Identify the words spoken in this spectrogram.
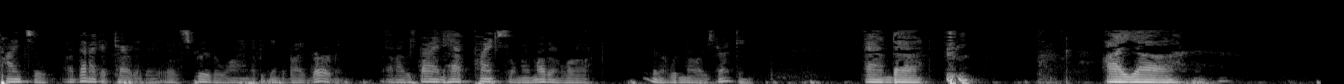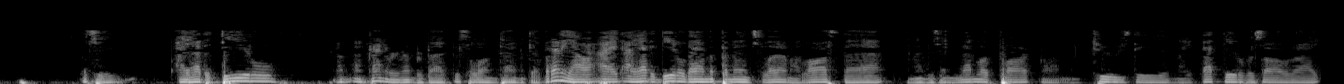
pints of, uh, then I got tired of it. Oh, screw the wine. I began to buy bourbon. And I was buying half pints so my mother-in-law, you know, wouldn't know I was drinking. And, uh, I, uh, let's see, I had a deal. I'm, I'm trying to remember back. This is a long time ago. But anyhow, I, I had a deal down the peninsula, and I lost that. And I was in Menlo Park on Tuesday, and I, that deal was all right.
